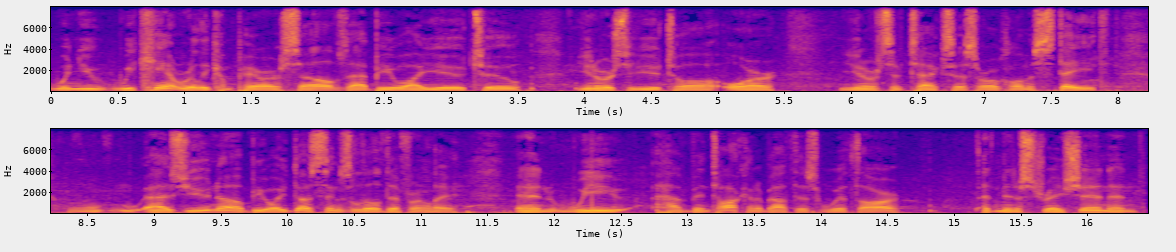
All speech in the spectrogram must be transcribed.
when you we can't really compare ourselves at BYU to University of Utah or University of Texas or Oklahoma State. As you know, BYU does things a little differently, and we have been talking about this with our administration and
